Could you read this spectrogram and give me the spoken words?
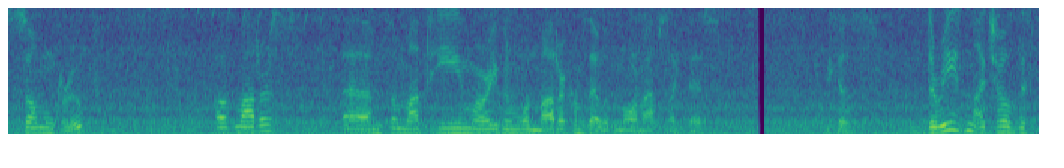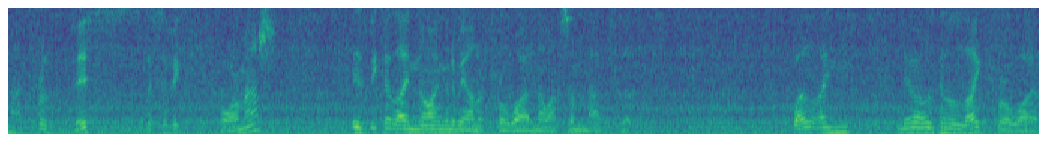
some group of modders um, some mod team or even one modder comes out with more maps like this. Because the reason I chose this map for this specific format is because I know I'm going to be on it for a while and I wanted a map that, well, I knew I was going to like for a while.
